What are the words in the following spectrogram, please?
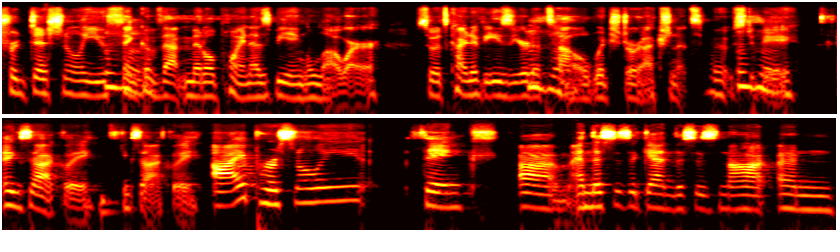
Traditionally, you mm-hmm. think of that middle point as being lower, so it's kind of easier to mm-hmm. tell which direction it's supposed mm-hmm. to be. Mm-hmm. Exactly, exactly. I personally think, um, and this is again, this is not an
